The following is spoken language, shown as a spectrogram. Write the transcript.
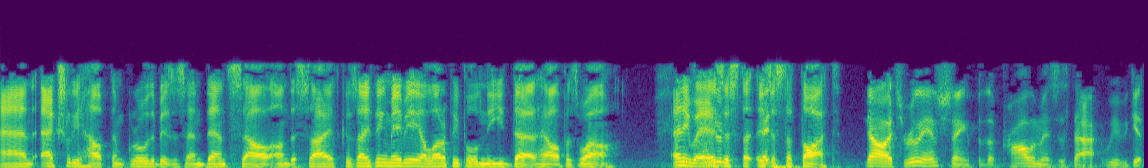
and actually help them grow the business and then sell on the side? Because I think maybe a lot of people need that help as well. Anyway, it's, it's just a, it's just a thought. No, it's really interesting, but the problem is is that we get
